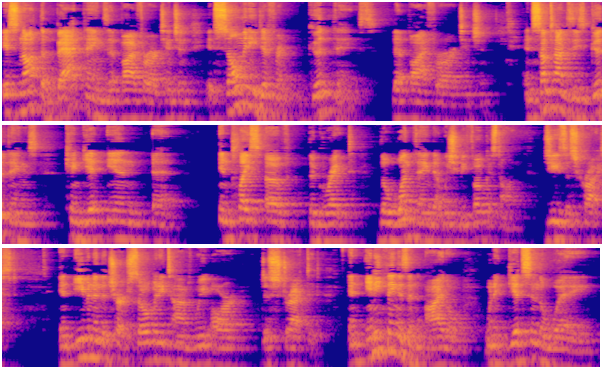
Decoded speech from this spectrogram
it's not the bad things that vie for our attention. It's so many different good things that vie for our attention. And sometimes these good things can get in uh, in place of the great, the one thing that we should be focused on, Jesus Christ. And even in the church, so many times we are distracted. And anything is an idol when it gets in the way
